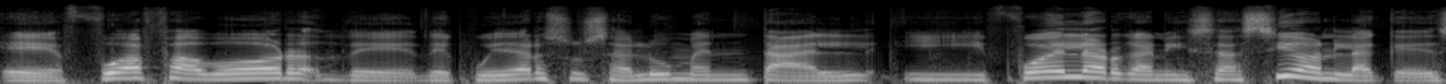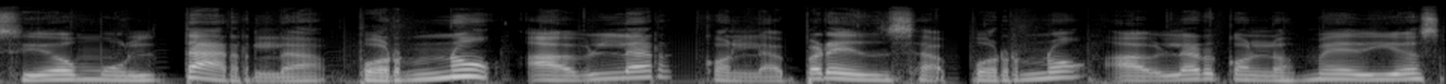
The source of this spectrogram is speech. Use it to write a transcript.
eh, fue a favor de, de cuidar su salud mental y fue la organización la que decidió multarla por no hablar con la prensa, por no hablar con los medios.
